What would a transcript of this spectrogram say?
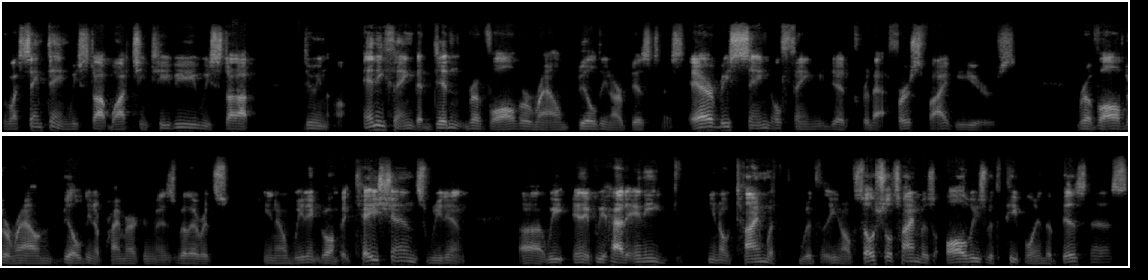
well, same thing. We stopped watching TV. We stopped doing anything that didn't revolve around building our business. Every single thing we did for that first five years revolved around building a Primerica business. Whether it's you know we didn't go on vacations, we didn't. Uh, we if we had any you know time with with you know social time was always with people in the business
